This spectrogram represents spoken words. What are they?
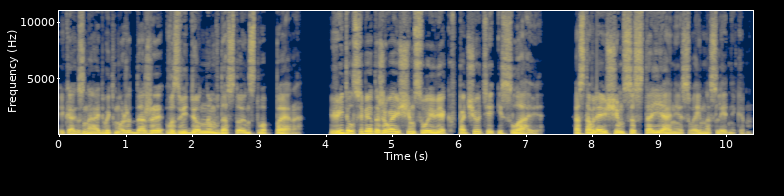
и, как знать, быть может, даже возведенным в достоинство пера. Видел себя доживающим свой век в почете и славе, оставляющим состояние своим наследникам.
